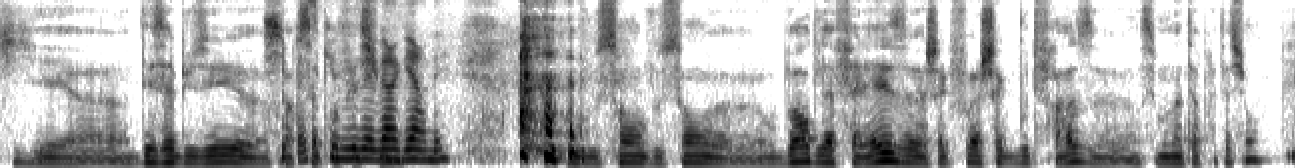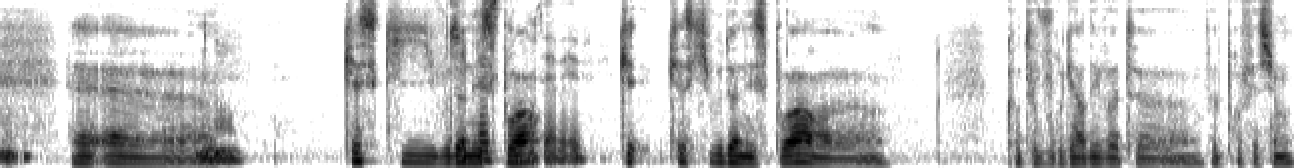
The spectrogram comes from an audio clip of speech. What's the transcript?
qui est euh, désabusé euh, par sa que vous avez regardé. on vous sent, vous sent euh, au bord de la falaise à chaque fois, à chaque bout de phrase. c'est mon interprétation. Mm. Qu'est-ce qui vous donne espoir Qu'est-ce qui vous donne espoir quand vous regardez votre, votre profession?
